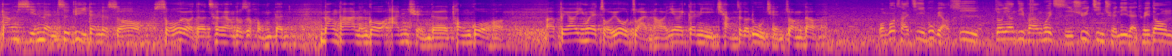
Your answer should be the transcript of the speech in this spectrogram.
当行人是绿灯的时候，所有的车辆都是红灯，让他能够安全的通过哈，啊，不要因为左右转哈，因为跟你抢这个路权撞到。王国才进一步表示，中央地方会持续尽全力来推动，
